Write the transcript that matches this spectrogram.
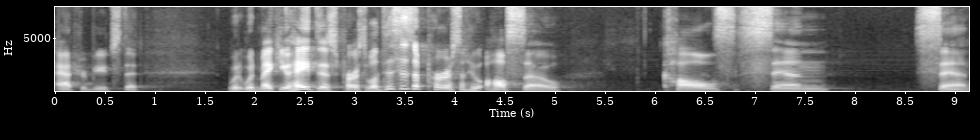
attributes that would, would make you hate this person? Well, this is a person who also calls sin sin.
